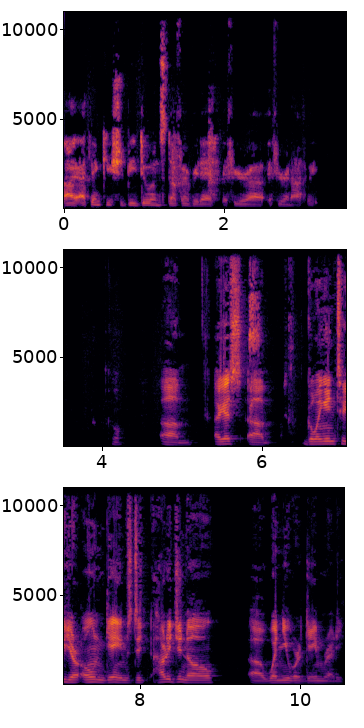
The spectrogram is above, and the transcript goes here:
I, I think you should be doing stuff every day if you're uh, if you're an athlete. Cool. Um, I guess um, going into your own games, did how did you know uh, when you were game ready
